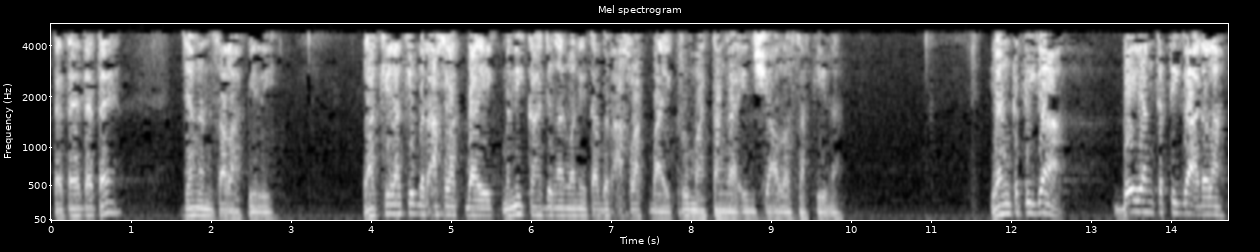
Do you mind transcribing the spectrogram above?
teteh-teteh, jangan salah pilih. Laki-laki berakhlak baik, menikah dengan wanita berakhlak baik, rumah tangga insya Allah sakinah. Yang ketiga, B yang ketiga adalah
